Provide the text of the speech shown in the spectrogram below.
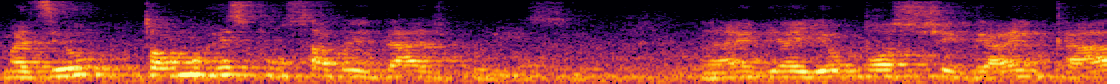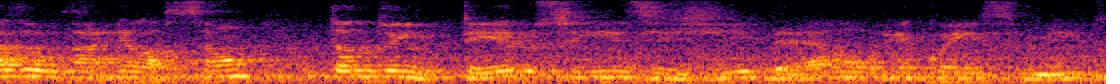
Mas eu tomo responsabilidade por isso. Né? E aí eu posso chegar em casa ou na relação tanto inteiro sem exigir dela o reconhecimento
